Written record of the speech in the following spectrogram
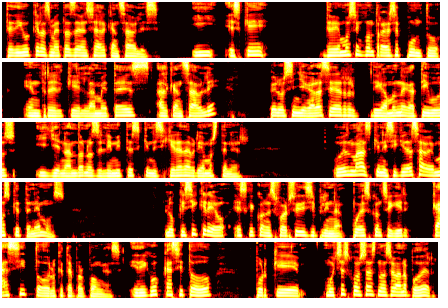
te digo que las metas deben ser alcanzables. Y es que debemos encontrar ese punto entre el que la meta es alcanzable, pero sin llegar a ser, digamos, negativos y llenándonos de límites que ni siquiera deberíamos tener. O es más, que ni siquiera sabemos que tenemos. Lo que sí creo es que con esfuerzo y disciplina puedes conseguir casi todo lo que te propongas. Y digo casi todo porque muchas cosas no se van a poder.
